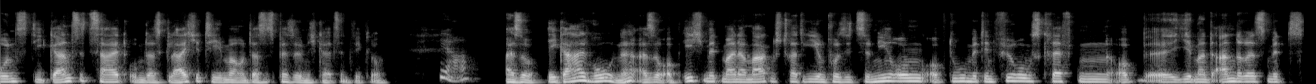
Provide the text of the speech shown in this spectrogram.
uns die ganze Zeit um das gleiche Thema und das ist Persönlichkeitsentwicklung. Ja. Also egal wo, ne? Also ob ich mit meiner Markenstrategie und Positionierung, ob du mit den Führungskräften, ob äh, jemand anderes mit,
